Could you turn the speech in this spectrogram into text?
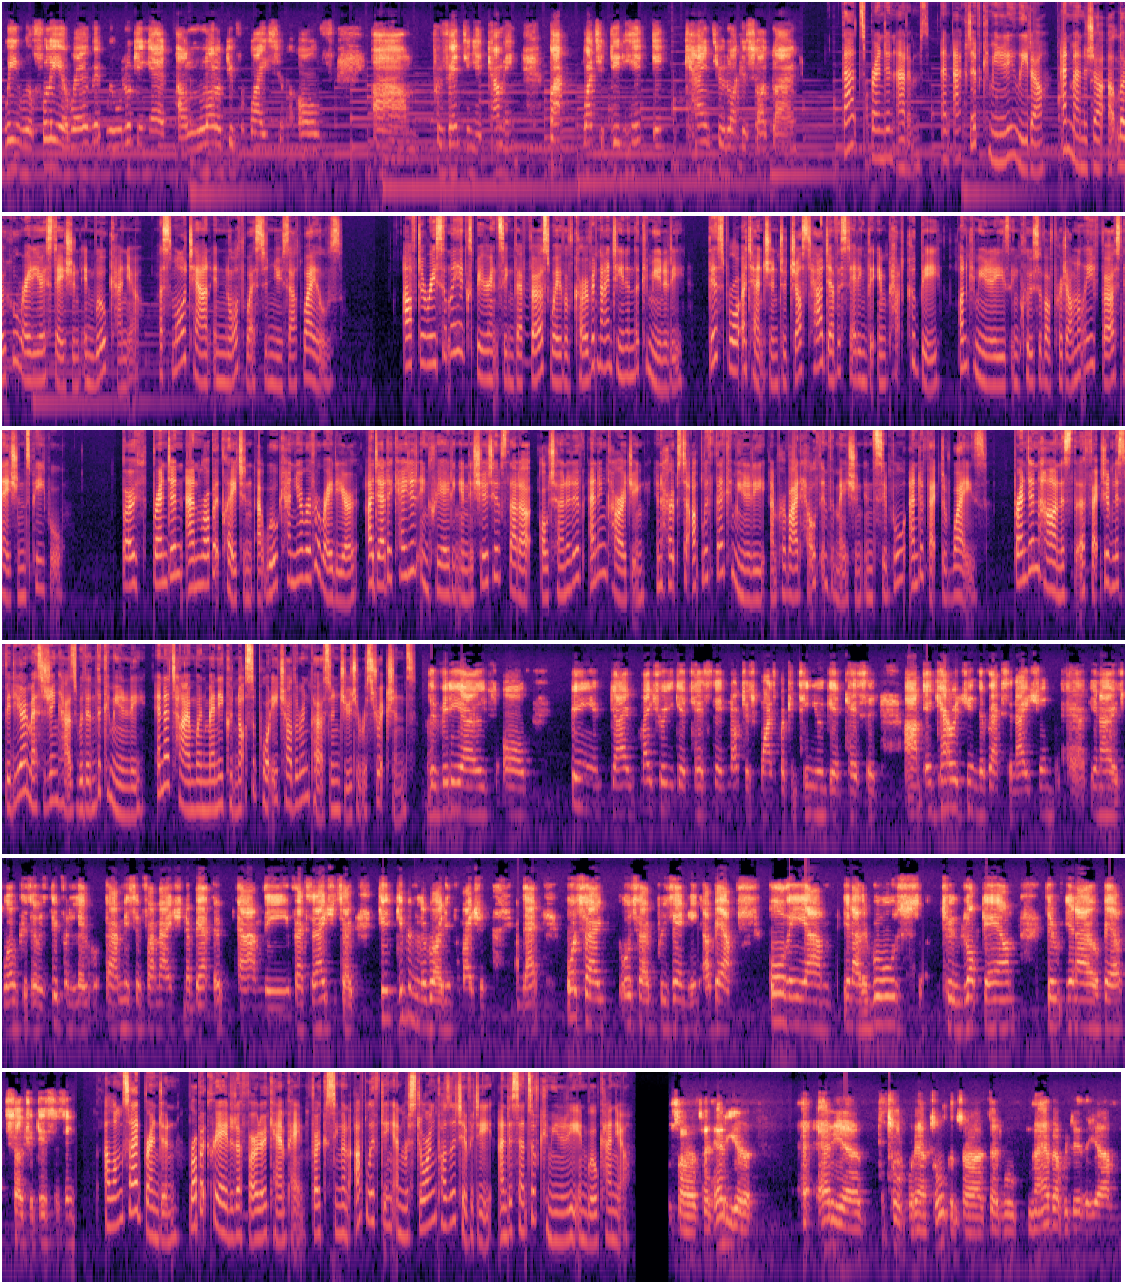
we were fully aware of it. We were looking at a lot of different ways of um, preventing it coming. But once it did hit, it came through like a cyclone. That's Brendan Adams, an active community leader and manager at local radio station in Wilcannia, a small town in northwestern New South Wales. After recently experiencing their first wave of COVID 19 in the community, this brought attention to just how devastating the impact could be on communities inclusive of predominantly First Nations people. Both Brendan and Robert Clayton at Wilcannia River Radio are dedicated in creating initiatives that are alternative and encouraging in hopes to uplift their community and provide health information in simple and effective ways. Brendan harnessed the effectiveness video messaging has within the community in a time when many could not support each other in person due to restrictions. The videos of being gay, make sure you get tested, not just once, but continue to get tested. Um, encouraging the vaccination, uh, you know, as well, because there was different level uh, misinformation about the um, the vaccination. So, get, give them the right information. On that also also presenting about all the um, you know the rules to lockdown, the you know about social distancing. Alongside Brendan, Robert created a photo campaign focusing on uplifting and restoring positivity and a sense of community in Wilcannia. So I said, how do you how do you talk without talking? So I said, well, you know, how about we do the um,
